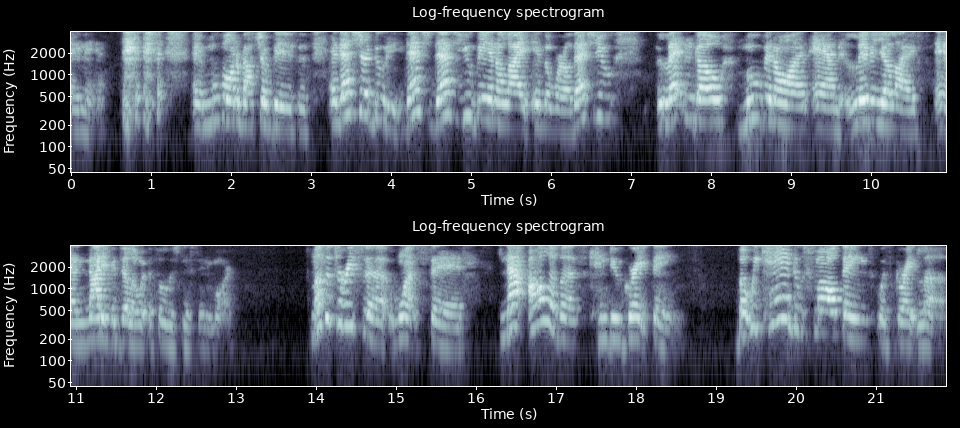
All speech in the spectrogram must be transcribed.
Amen. and move on about your business. And that's your duty. That's that's you being a light in the world. That's you letting go, moving on, and living your life and not even dealing with the foolishness anymore. Mother Teresa once said, Not all of us can do great things, but we can do small things with great love.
